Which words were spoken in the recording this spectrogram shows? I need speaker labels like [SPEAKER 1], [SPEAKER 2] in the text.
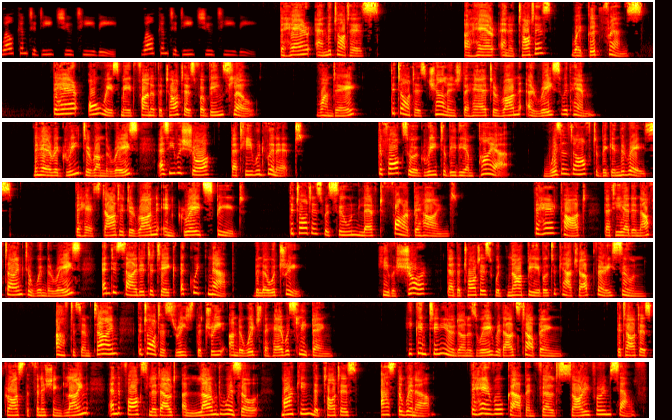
[SPEAKER 1] Welcome to D2 TV. Welcome to D2 TV.
[SPEAKER 2] The Hare and the Tortoise A hare and a tortoise were good friends. The hare always made fun of the tortoise for being slow. One day, the tortoise challenged the hare to run a race with him. The hare agreed to run the race as he was sure that he would win it. The fox who agreed to be the umpire whistled off to begin the race. The hare started to run in great speed. The tortoise was soon left far behind. The hare thought that he had enough time to win the race and decided to take a quick nap below a tree. He was sure that the tortoise would not be able to catch up very soon. After some time, the tortoise reached the tree under which the hare was sleeping. He continued on his way without stopping. The tortoise crossed the finishing line and the fox let out a loud whistle, marking the tortoise as the winner. The hare woke up and felt sorry for himself.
